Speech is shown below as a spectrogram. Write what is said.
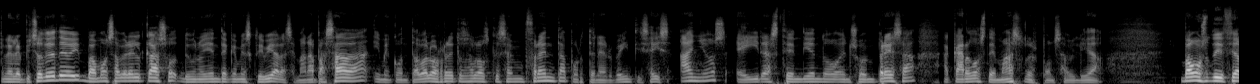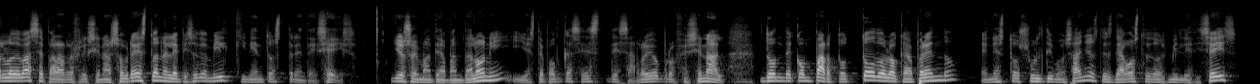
En el episodio de hoy vamos a ver el caso de un oyente que me escribía la semana pasada y me contaba los retos a los que se enfrenta por tener 26 años e ir ascendiendo en su empresa a cargos de más responsabilidad. Vamos a utilizarlo de base para reflexionar sobre esto en el episodio 1536. Yo soy Matea Pantaloni y este podcast es Desarrollo Profesional, donde comparto todo lo que aprendo en estos últimos años, desde agosto de 2016,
